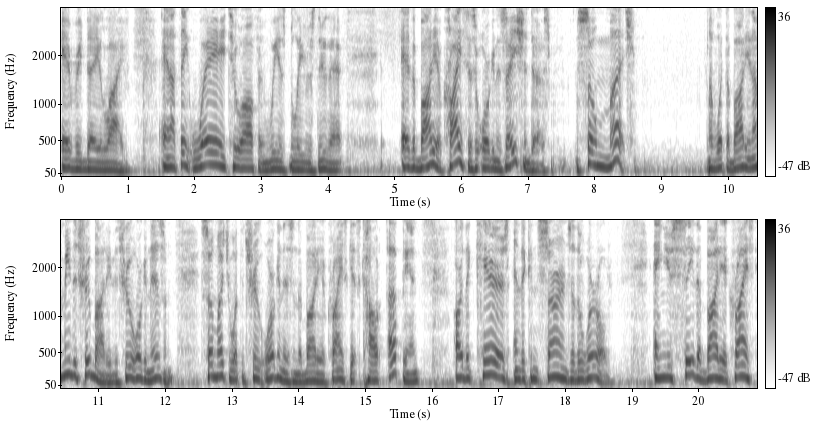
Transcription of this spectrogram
everyday life. And I think way too often we as believers do that. And the body of Christ as an organization does so much of what the body, and I mean the true body, the true organism, so much of what the true organism, the body of Christ, gets caught up in are the cares and the concerns of the world. And you see the body of Christ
